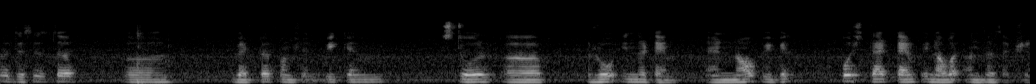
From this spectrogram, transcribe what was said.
so this is the uh, vector function. We can store a row in the temp. And now we will push that temp in our answer section.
